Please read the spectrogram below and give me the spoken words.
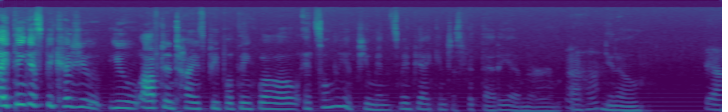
I think it's because you you oftentimes people think, well, it's only a few minutes. Maybe I can just fit that in, or Uh huh. you know, Yeah.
